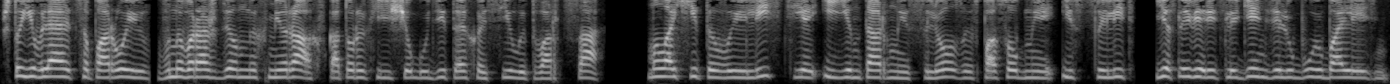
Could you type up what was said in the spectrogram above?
что является порой в новорожденных мирах, в которых еще гудит эхо силы Творца, малахитовые листья и янтарные слезы, способные исцелить, если верить легенде, любую болезнь.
